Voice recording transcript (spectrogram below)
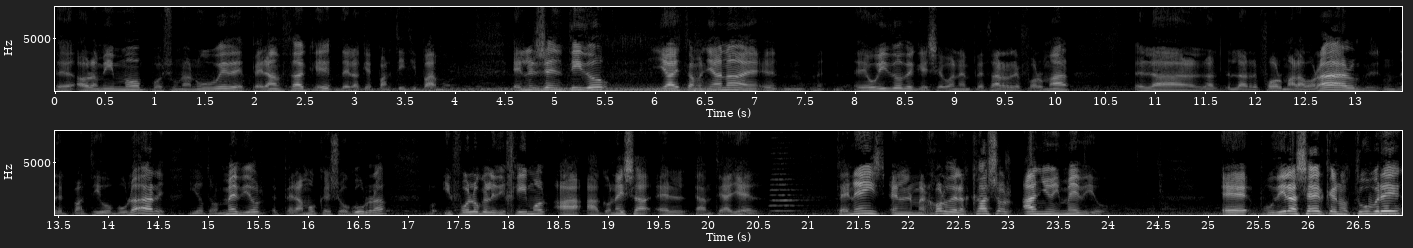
eh, ahora mismo pues una nube de esperanza que de la que participamos. En ese sentido, ya esta mañana he, oído de que se van a empezar a reformar la, reforma laboral del Partido Popular y otros medios. Esperamos que eso ocurra. Y fue lo que le dijimos a, Conesa el anteayer. Tenéis, en el mejor de los casos, año y medio. Eh, pudiera ser que en octubre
